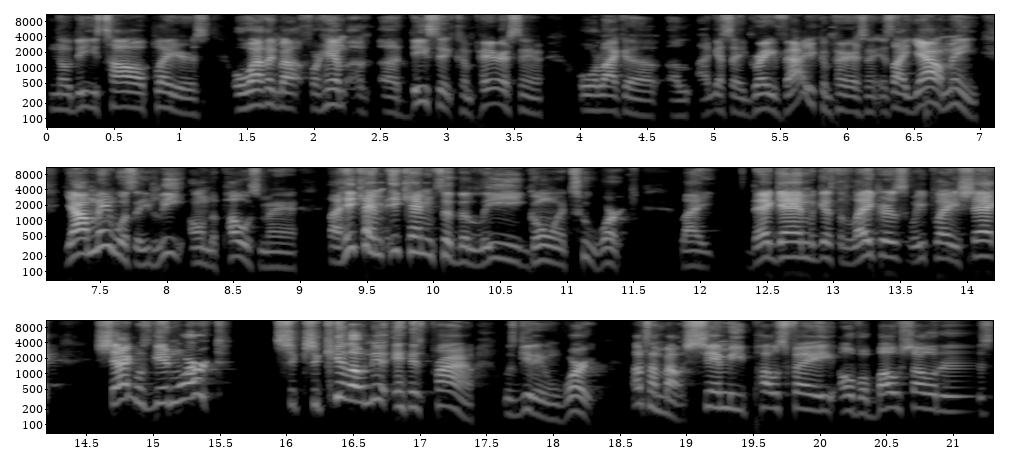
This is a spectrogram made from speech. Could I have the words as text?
you know these tall players, or when I think about for him a, a decent comparison, or like a, a I guess a great value comparison, it's like Yao Ming. Yao Ming was elite on the post, man. Like he came he came into the league going to work. Like that game against the Lakers, we played Shaq. Shaq was getting worked. Sha- Shaquille O'Neal in his prime was getting worked. I'm talking about shimmy, post fade over both shoulders,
